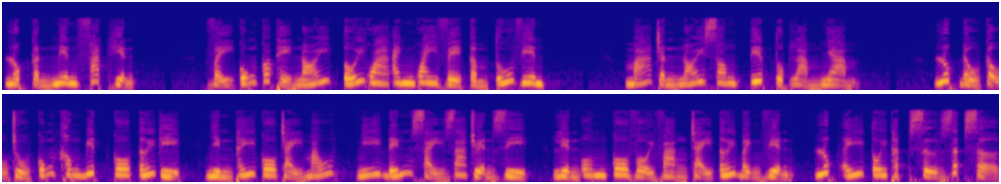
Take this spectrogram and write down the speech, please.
Lục Cần Niên phát hiện. Vậy cũng có thể nói tối qua anh quay về cẩm tú viên. Má Trần nói xong tiếp tục làm nhảm. Lúc đầu cậu chủ cũng không biết cô tới kỳ, nhìn thấy cô chảy máu, nghĩ đến xảy ra chuyện gì, liền ôm cô vội vàng chạy tới bệnh viện, lúc ấy tôi thật sự rất sợ.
